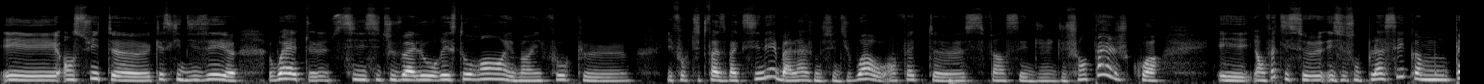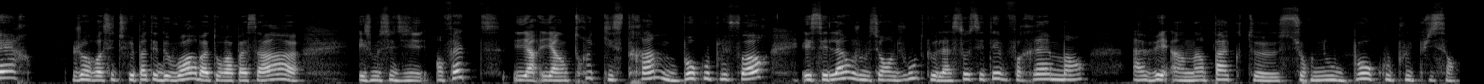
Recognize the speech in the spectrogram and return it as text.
Et ensuite qu'est-ce qu'ils disaient Ouais, si, si, tu veux aller au restaurant, et eh ben il faut que il faut que tu te fasses vacciner. Bah là je me suis dit waouh, en fait enfin c'est du, chantage quoi. Et en fait ils se ils se sont placés comme mon père Genre, si tu fais pas tes devoirs, bah, t'auras pas ça. Et je me suis dit, en fait, il y a, un truc qui se trame beaucoup plus fort. Et c'est là où je me suis rendu compte que la société vraiment avait un impact euh, sur nous beaucoup plus puissant.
